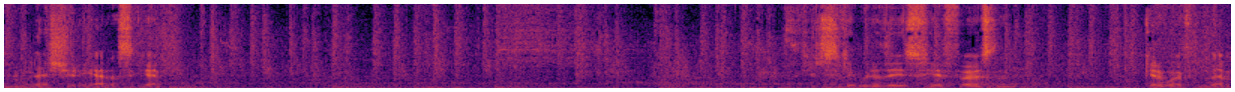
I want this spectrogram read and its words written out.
Hmm, they're shooting at us again. Just get rid of these here first and get away from them.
